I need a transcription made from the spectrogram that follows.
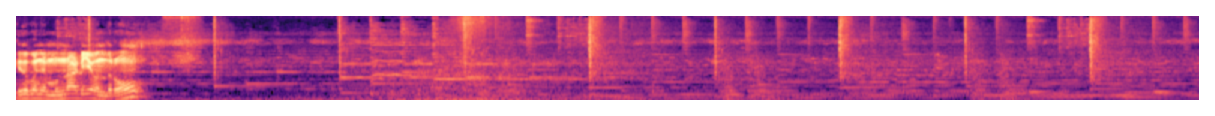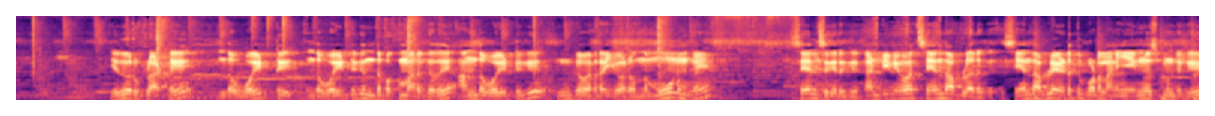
இது கொஞ்சம் முன்னாடியே வந்துடும் இது ஒரு ஃப்ளாட்டு இந்த ஒயிட்டு இந்த ஒயிட்டுக்கு இந்த பக்கமாக இருக்குது. அந்த ஒயிட்டுக்கு இங்கே வர்றதுக்கு வரும். இந்த மூணுமே சேல்ஸுக்கு இருக்குது கண்டினியூவாக சேந்தாப்பில் இருக்குது சேந்தாப்பில் எடுத்து போடலாம் நீங்கள் இன்வெஸ்ட்மெண்ட்டுக்கு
